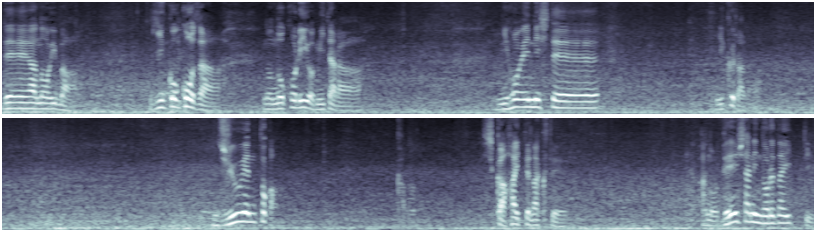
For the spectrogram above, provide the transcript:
であの今銀行口座の残りを見たら日本円にしていくらだ？10円とか？かな。しか入ってなくてあの電車に乗れないっていう。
